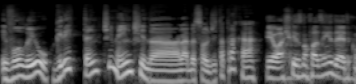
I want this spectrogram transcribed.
evoluiu gritantemente da Arábia Saudita pra cá. Eu acho que eles não fazem ideia do que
